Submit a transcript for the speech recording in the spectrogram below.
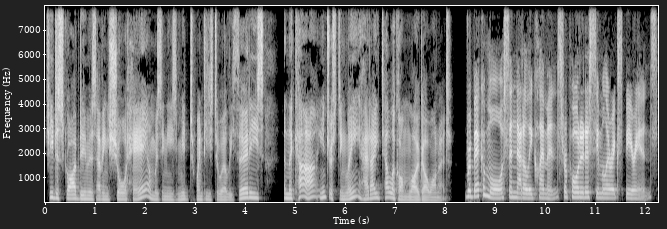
She described him as having short hair and was in his mid 20s to early 30s, and the car, interestingly, had a telecom logo on it. Rebecca Morse and Natalie Clements reported a similar experience.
